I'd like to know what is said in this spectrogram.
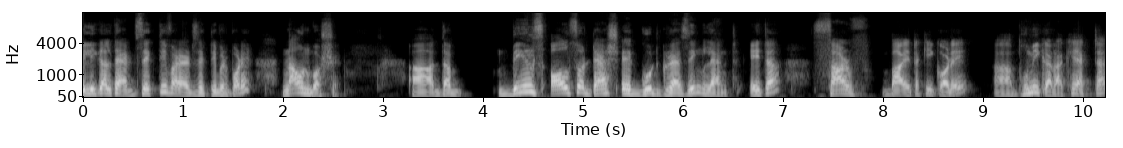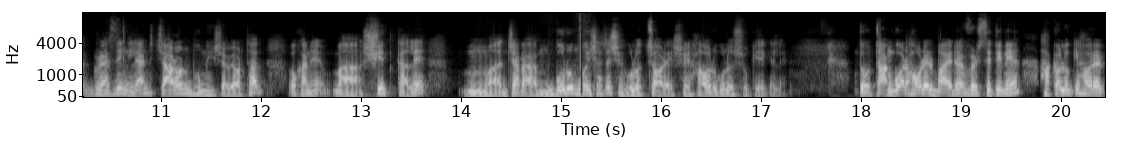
ইলিগালটা অ্যাডজেক্টিভ আর অ্যাডজেক্টিভের পরে নাউন বসে। The beels also dash a good grazing land এটা সার্ভ বা এটা কি করে? ভূমিকা রাখে একটা গ্র্যাজিং ল্যান্ড চারণ ভূমি হিসাবে। অর্থাৎ ওখানে শীতকালে যারা গরু মহিষ আছে সেগুলো চড়ে, সেই হাওরগুলো শুকিয়ে গেলে। তো টাঙ্গুয়ার হাওরের বায়োডাইভার্সিটি নিয়ে, হাকালুকি হাওরের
